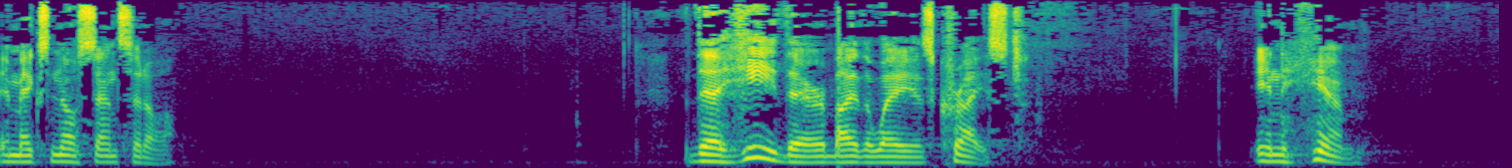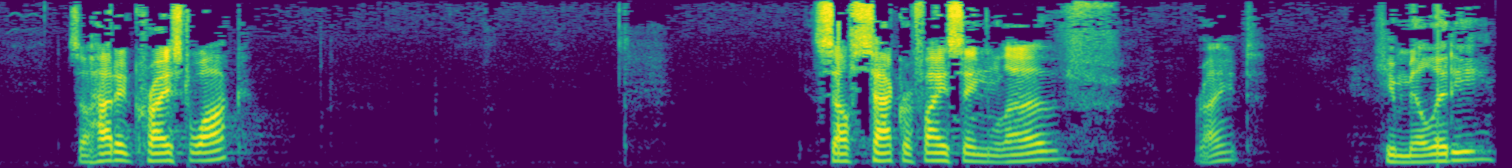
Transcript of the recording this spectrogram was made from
It makes no sense at all. The He there, by the way, is Christ. In Him So, how did Christ walk? Self sacrificing love, right? Humility,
